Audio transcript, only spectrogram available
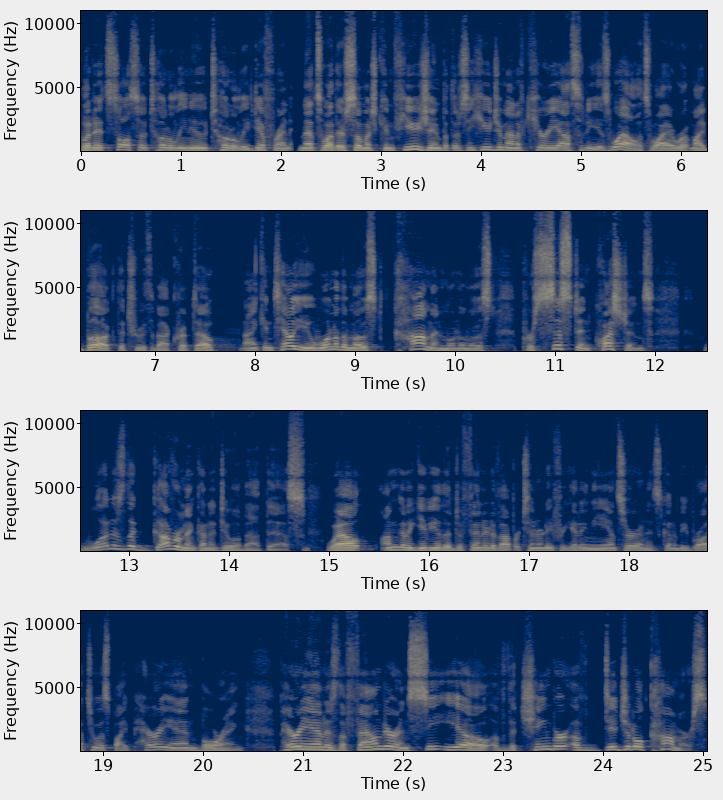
But it's also totally new, totally different. And that's why there's so much confusion, but there's a huge amount of curiosity as well. It's why I wrote my book, The Truth About Crypto. And I can tell you one of the most common, one of the most persistent questions what is the government going to do about this? Well, I'm going to give you the definitive opportunity for getting the answer, and it's going to be brought to us by Perianne Boring. Perianne is the founder and CEO of the Chamber of Digital Commerce,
